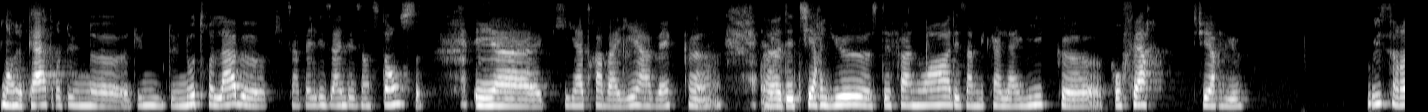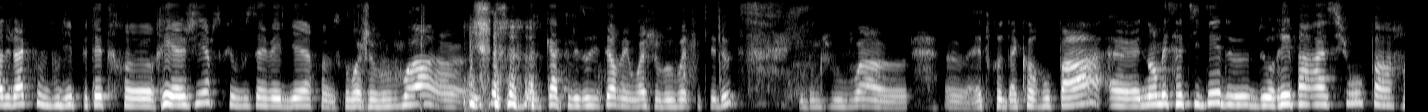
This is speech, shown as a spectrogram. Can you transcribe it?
dans le cadre d'une autre lab qui s'appelle Design des instances et qui a travaillé avec des tiers-lieux stéphanois, des amicales laïques pour faire tiers-lieux. Oui, Sarah Dulac, vous vouliez peut-être euh, réagir parce que vous avez l'air, parce que moi je vous vois, euh, c'est le cas de tous les auditeurs, mais moi je vous vois toutes les deux. et donc je vous vois être d'accord ou pas. non, mais cette idée de, réparation par,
